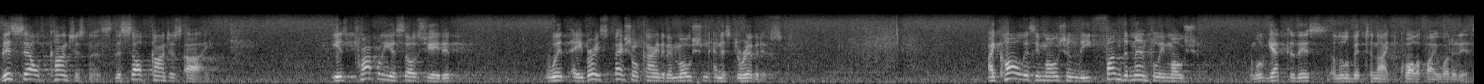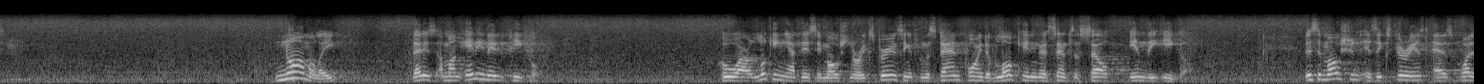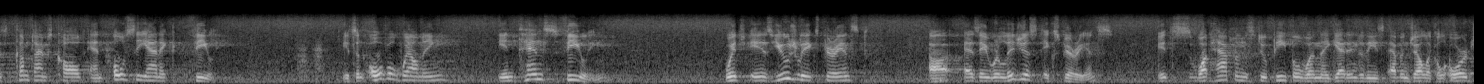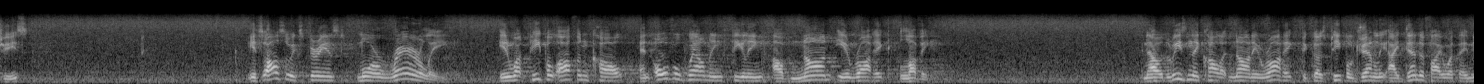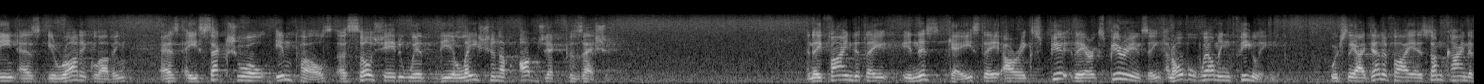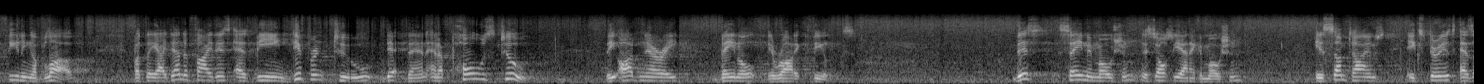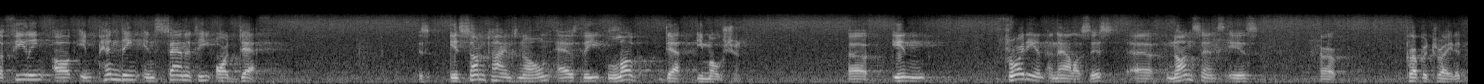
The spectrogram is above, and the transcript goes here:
this self-consciousness, the self-conscious I, is properly associated with a very special kind of emotion and its derivatives. I call this emotion the fundamental emotion. And we'll get to this a little bit tonight, to qualify what it is. Normally, that is among alienated people who are looking at this emotion or experiencing it from the standpoint of locating their sense of self in the ego. This emotion is experienced as what is sometimes called an oceanic feeling. It's an overwhelming, intense feeling which is usually experienced uh, as a religious experience. It's what happens to people when they get into these evangelical orgies. It's also experienced more rarely in what people often call an overwhelming feeling of non-erotic loving. Now, the reason they call it non-erotic, because people generally identify what they mean as erotic loving as a sexual impulse associated with the elation of object possession. And they find that they, in this case, they are, exper they are experiencing an overwhelming feeling, which they identify as some kind of feeling of love, but they identify this as being different to, than, and opposed to the ordinary banal erotic feelings. This same emotion, this oceanic emotion, is sometimes experienced as a feeling of impending insanity or death. It's, it's sometimes known as the love-death emotion. Uh, in Freudian analysis, uh, nonsense is uh, perpetrated,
